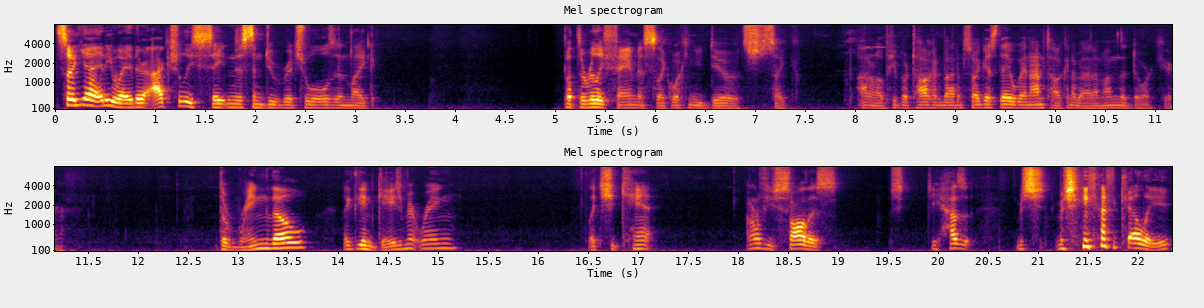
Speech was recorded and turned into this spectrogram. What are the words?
So yeah, anyway, they're actually Satanists and do rituals and like but they're really famous. Like what can you do? It's just like I don't know, people are talking about him, so I guess they win. I'm talking about him. I'm the dork here. The ring though, like the engagement ring, like she can't I don't know if you saw this. She has Machine Gun Kelly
